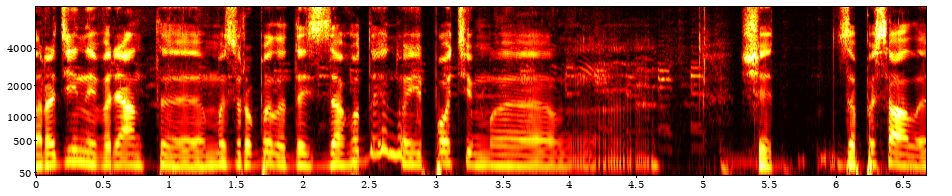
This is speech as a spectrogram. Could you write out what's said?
е, радійний варіант е, ми зробили десь за годину, і потім ще записали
